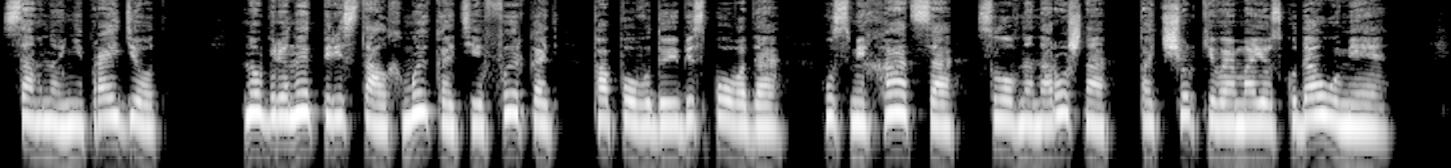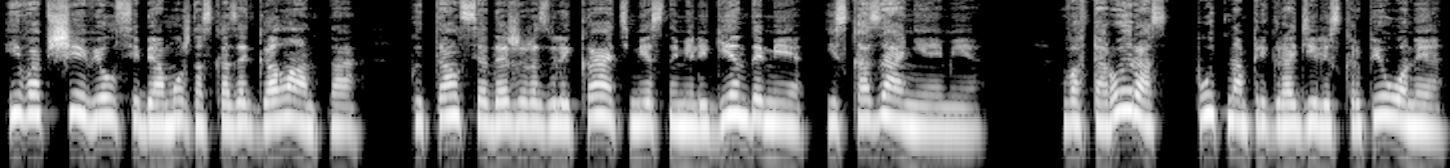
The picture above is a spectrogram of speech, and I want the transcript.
со мной не пройдет. Но брюнет перестал хмыкать и фыркать по поводу и без повода, усмехаться, словно нарочно подчеркивая мое скудоумие. И вообще вел себя, можно сказать, галантно, пытался даже развлекать местными легендами и сказаниями. Во второй раз путь нам преградили скорпионы.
